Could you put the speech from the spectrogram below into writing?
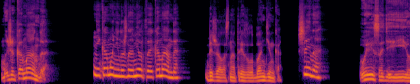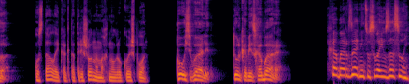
«Мы же команда!» «Никому не нужна мертвая команда!» Безжалостно отрезала блондинка. «Шина!» «Высади ее!» Устало и как-то отрешенно махнул рукой шпон. «Пусть валит, только без хабара!» «Хабар в задницу свою засунь!»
